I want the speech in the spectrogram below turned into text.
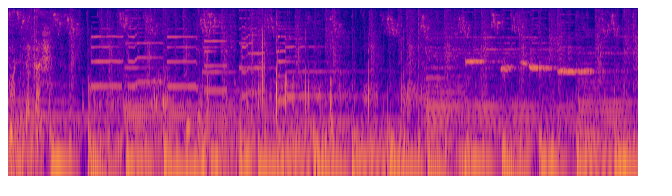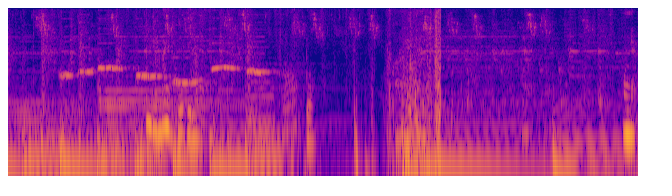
หมดไปก่อน นี่ได้ดีหน่อยดกขายได้มึงเนี่ย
